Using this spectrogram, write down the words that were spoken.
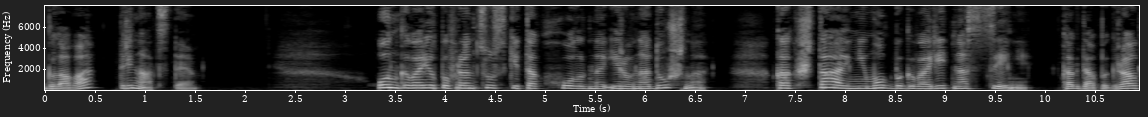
Глава 13 Он говорил по-французски так холодно и равнодушно, как Шталь не мог бы говорить на сцене, когда обыграл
